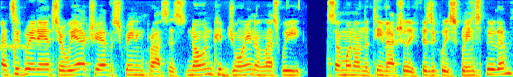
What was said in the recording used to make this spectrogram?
That's a great answer. We actually have a screening process. No one could join unless we someone on the team actually physically screens through them.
